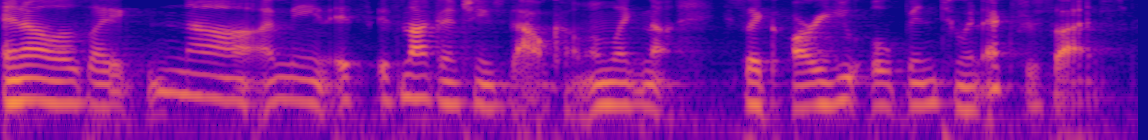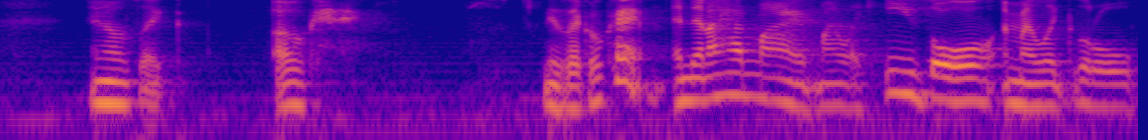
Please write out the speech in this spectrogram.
And I was like, nah, I mean, it's it's not gonna change the outcome. I'm like, nah. He's like, Are you open to an exercise? And I was like, okay. And he's like, okay. And then I had my my like easel and my like little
